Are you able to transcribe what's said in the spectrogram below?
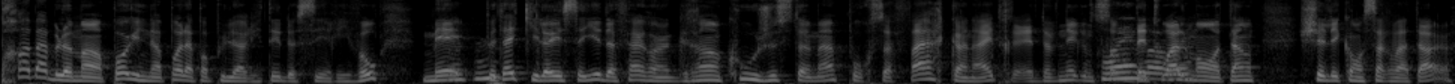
Probablement pas, il n'a pas la popularité de ses rivaux, mais mm-hmm. peut-être qu'il a essayé de faire un grand coup justement pour se faire connaître et devenir une sorte d'étoile montante chez les conservateurs.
